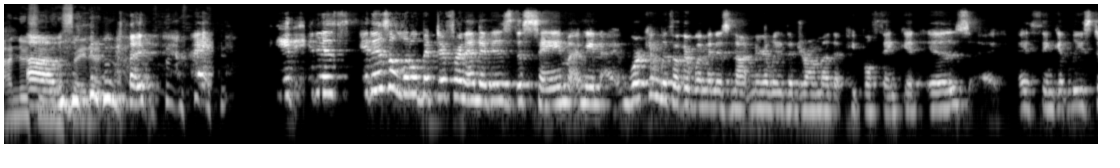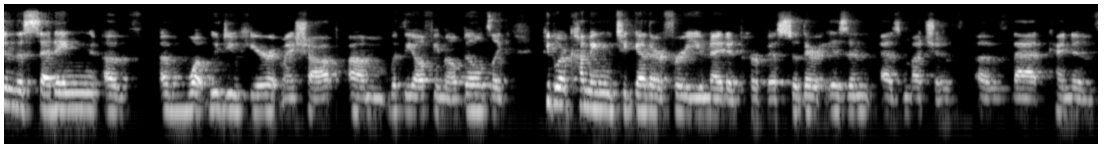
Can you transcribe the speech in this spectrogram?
I knew she was going to say that. Um, but I, it, it is it is a little bit different, and it is the same. I mean, working with other women is not nearly the drama that people think it is. I, I think, at least in the setting of of what we do here at my shop um, with the all female builds, like people are coming together for a united purpose. So there isn't as much of of that kind of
